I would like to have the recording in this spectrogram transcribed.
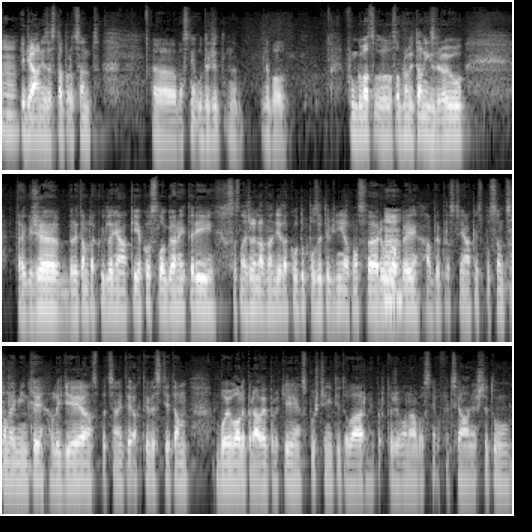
hmm. ideálně ze 100% eh, vlastně udržet, nebo fungovat z obnovitelných zdrojů. Takže byly tam takovýhle nějaký jako slogany, které se snažili navnadit takovou tu pozitivní atmosféru, mm. aby, aby prostě nějakým způsobem co nejméně ty lidi a speciálně ty aktivisti tam bojovali právě proti spuštění ty továrny, protože ona vlastně oficiálně ještě tu,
